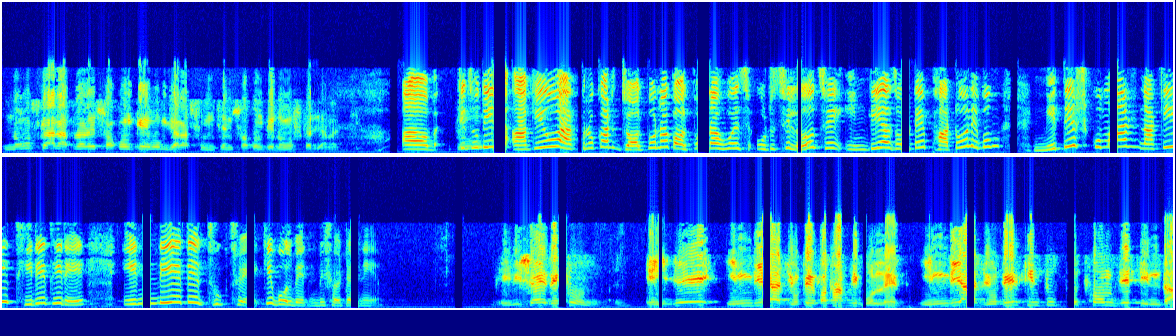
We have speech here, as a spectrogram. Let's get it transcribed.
নমস্কার আপনাদের সকলকে এবং যারা শুনছেন সকলকে নমস্কার জানাচ্ছি। কিছুদিন আগেও এক প্রকার জল্পনা কল্পনা হয়ে উঠছিল যে ইন্ডিয়া জোটে ফাটল এবং নীতিশ কুমার নাকি ধীরে ধীরে এনডিএতে ঢুকছে। কি বলবেন বিষয়টা নিয়ে? এই বিষয়ে দেখুন, এই যে ইন্ডিয়া জোটের কথা আপনি বললেন, ইন্ডিয়া জোটের কিন্তু প্রথম যে চিন্তা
